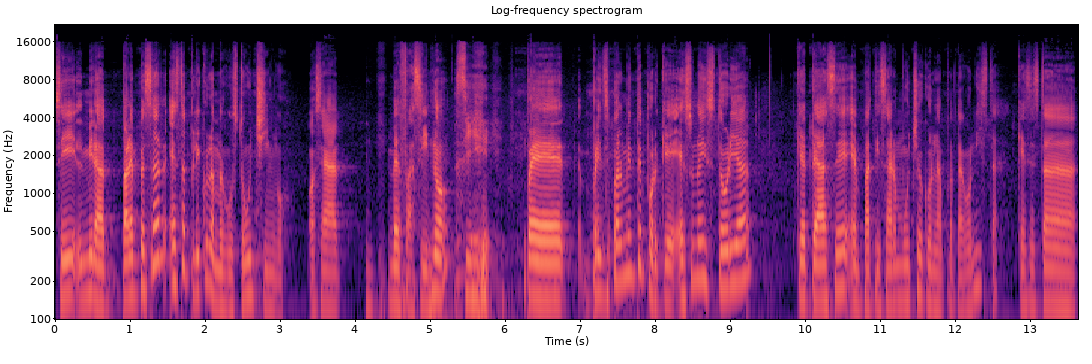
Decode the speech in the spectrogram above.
Sí, mira, para empezar, esta película me gustó un chingo. O sea, me fascinó. Sí. Pues, principalmente porque es una historia que te hace empatizar mucho con la protagonista, que es esta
